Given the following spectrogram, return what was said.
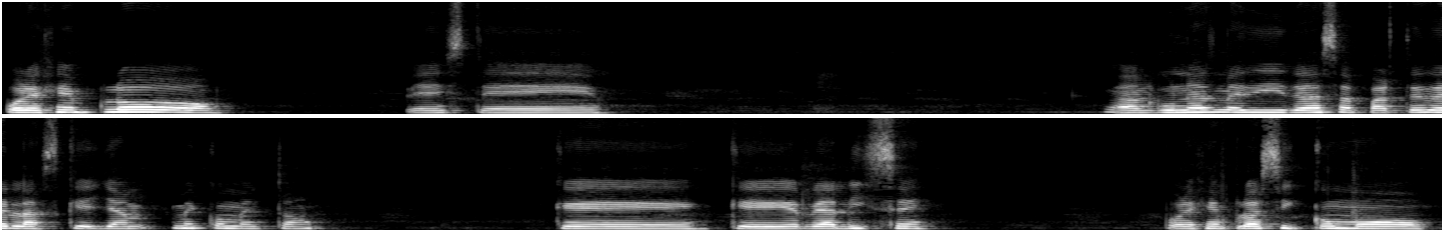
Por ejemplo, este algunas medidas aparte de las que ya me comentó que, que realice. Por ejemplo, así como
